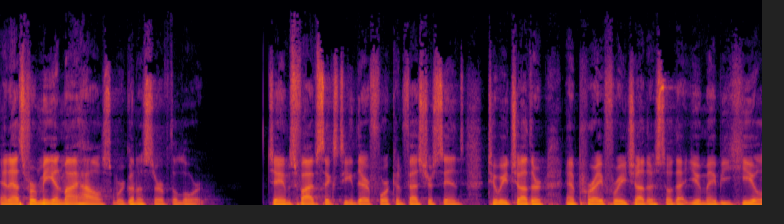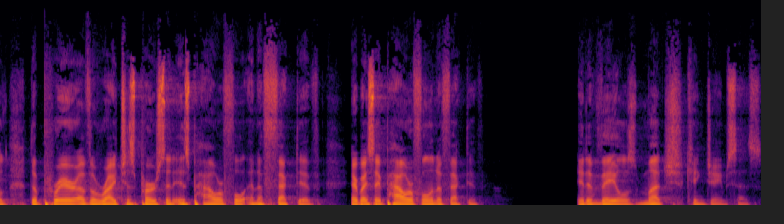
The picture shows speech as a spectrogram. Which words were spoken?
And as for me and my house, we're going to serve the Lord. James 5:16 Therefore confess your sins to each other and pray for each other so that you may be healed. The prayer of a righteous person is powerful and effective. Everybody say powerful and effective. It avails much, King James says.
